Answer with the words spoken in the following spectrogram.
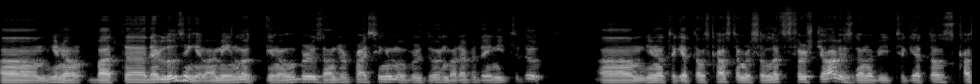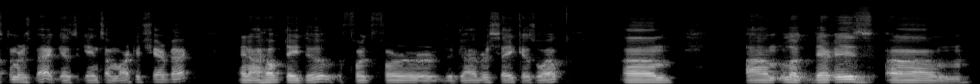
Um, you know, but uh, they're losing him. I mean, look, you know, Uber is underpricing him. Uber's doing whatever they need to do. Um, you know, to get those customers. So Lyft's first job is going to be to get those customers back, get gain some market share back, and I hope they do for for the driver's sake as well. Um, um, look, there is, um,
